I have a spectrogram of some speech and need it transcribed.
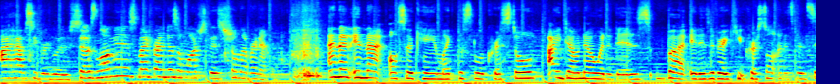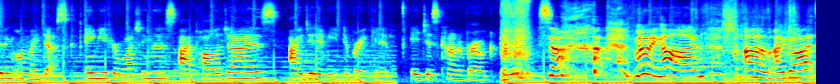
I have super glue. So as long as my friend doesn't watch this, she'll never know. And then in that also came like this little crystal. I don't know what it is, but it is a very cute crystal and it's been sitting on my desk. Amy, if you're watching this, I apologize. I didn't mean to break it. It just kind of broke. so moving on, um, I got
